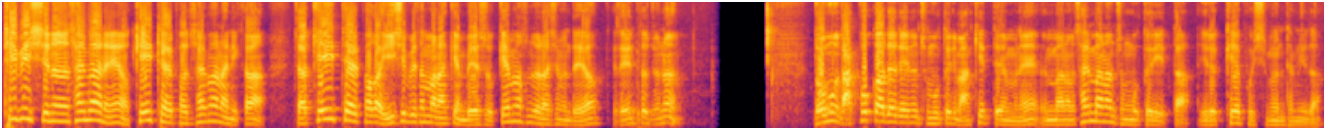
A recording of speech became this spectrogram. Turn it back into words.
TBC는 살만해요. KT알파도 살만하니까 자 KT알파가 21선만 함께 매수 깨면 손절하시면 돼요. 그래서 엔터주는 너무 낙폭과대되어 있는 종목들이 많기 때문에 웬만하면 살만한 종목들이 있다 이렇게 보시면 됩니다.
